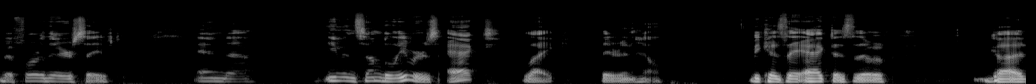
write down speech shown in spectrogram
before they're saved. And uh, even some believers act like they're in hell because they act as though God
